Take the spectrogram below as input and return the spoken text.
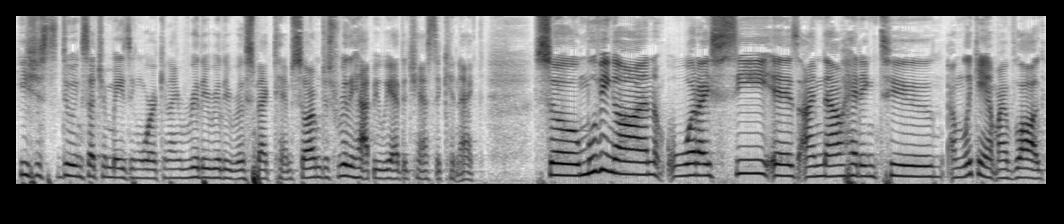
he's just doing such amazing work and i really really respect him so i'm just really happy we had the chance to connect so moving on, what I see is I'm now heading to. I'm looking at my vlog.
